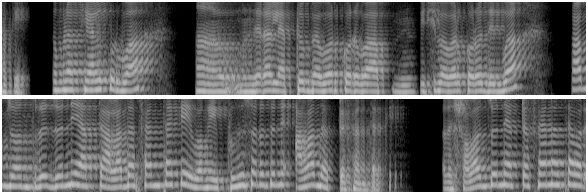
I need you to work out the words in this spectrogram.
থাকে। তোমরা খেয়াল করবা যারা ল্যাপটপ ব্যবহার করো বা পিসি ব্যবহার করো, দেখবা সব যন্ত্রের জন্য একটা আলাদা ফ্যান থাকে এবং এই প্রসেসরের জন্য আলাদা একটা ফ্যান থাকে। মানে সবার জন্য একটা ফ্যান আছে, আবার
